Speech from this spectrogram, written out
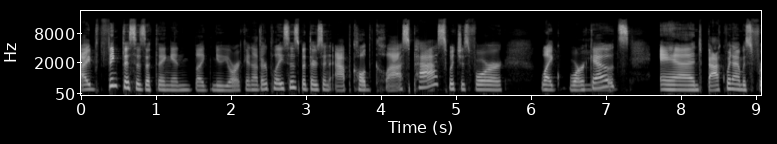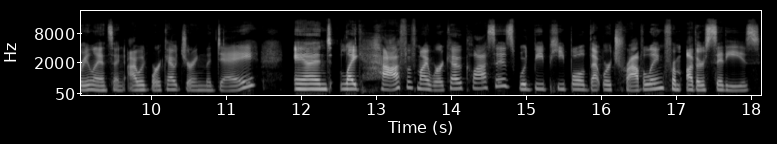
I think this is a thing in like New York and other places, but there's an app called ClassPass, which is for like mm. workouts. And back when I was freelancing, I would work out during the day. And like half of my workout classes would be people that were traveling from other cities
